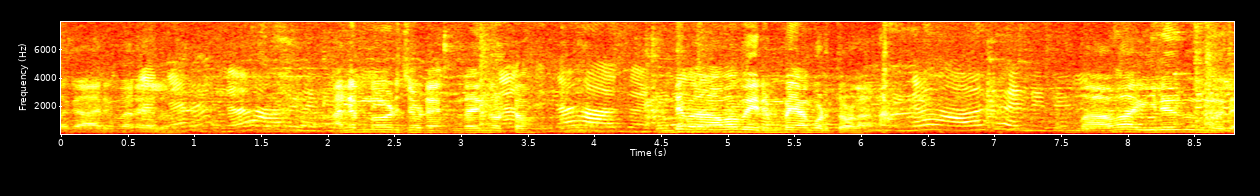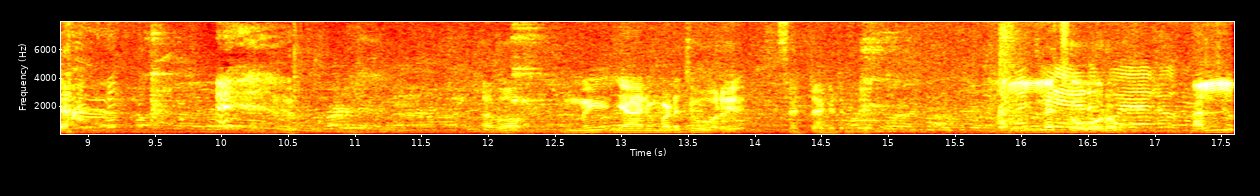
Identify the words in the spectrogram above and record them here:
ഉള്ള കാര്യം പറയാലോ. നിങ്ങളെ ഭാവക്ക് അന്റെ അമ്മ മേടിച്ചോട്ടെ എന്തായാലും തൊട്ടോ നിങ്ങളെ ഭാവക്ക് വേണ്ടി എന്റെ മാവ വരുമ്പോ ഞാൻ കൊടുത്തോളാം. മാവ അയിൽ തിന്നൂല. അപ്പൊ ഉമ്മ ഞാനും ഇവിടെ ചോറ് സെറ്റാക്കിയിട്ടുണ്ട് നല്ല ചോറും നല്ല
